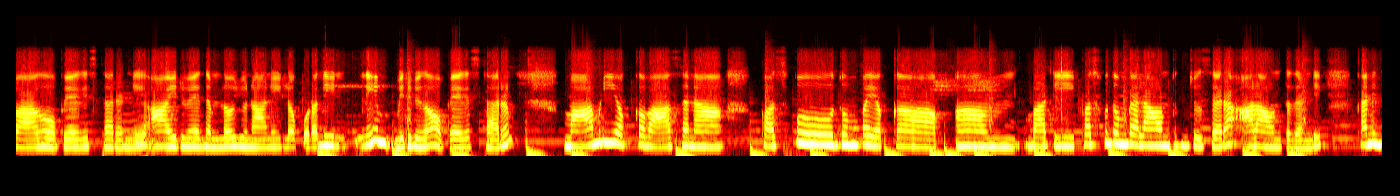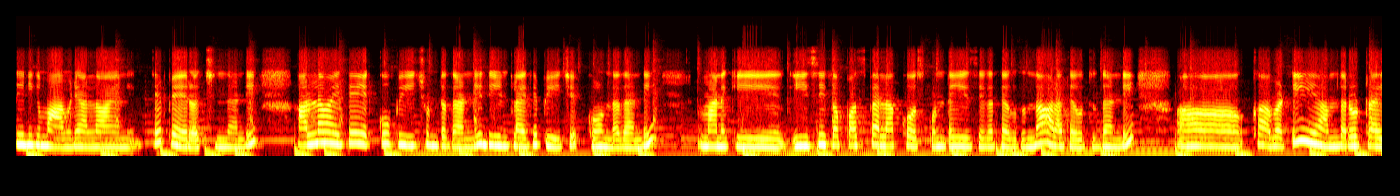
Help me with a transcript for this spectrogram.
బాగా ఉపయోగిస్తారండి. ఆయుర్వేదంలో యునానీలో కూడా దీన్ని విరివిగా ఉపయోగిస్తారు. మామిడి యొక్క వాసన పసుపు దుంప యొక్క వాటి పసుపు దుంప ఎలా ఉంటుంది చూసారా? అలా ఉంటుందండి. కానీ దీనికి మామిడి అల్లం అని అయితే పేరు వచ్చిందండి. అల్లం అయితే ఎక్కువ పీచు ఉంటుందండి. దీంట్లో అయితే పీచు ఎక్కువ ఉండదండి. మనకి ఈజీగా పసుపు ఎలా కోసుకుంటే ఈజీగా తెగుతుందో అలా తెగుతుందండి. ఆ, కాబట్టి అందరూ ట్రై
